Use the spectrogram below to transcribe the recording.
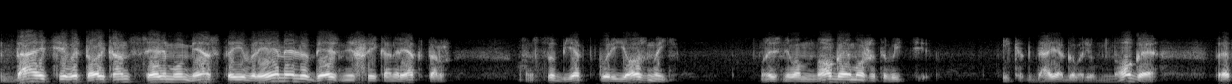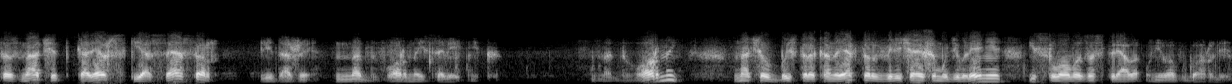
Дайте вы только Ансельму место и время, любезнейший конректор. Он субъект курьезный, но из него многое может выйти. И когда я говорю «многое», то это значит коллежский асессор или даже надворный советник. Надворный? Начал быстро конректор в величайшем удивлении, и слово застряло у него в горле.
